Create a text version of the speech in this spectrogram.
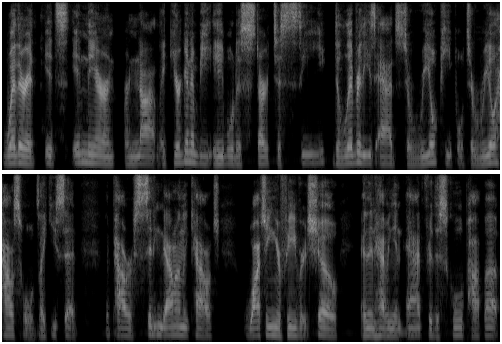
whether it, it's in there or, not, like you're going to be able to start to see deliver these ads to real people, to real households, like you said, the power of sitting down on the couch, watching your favorite show, and then having an ad for the school pop up,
